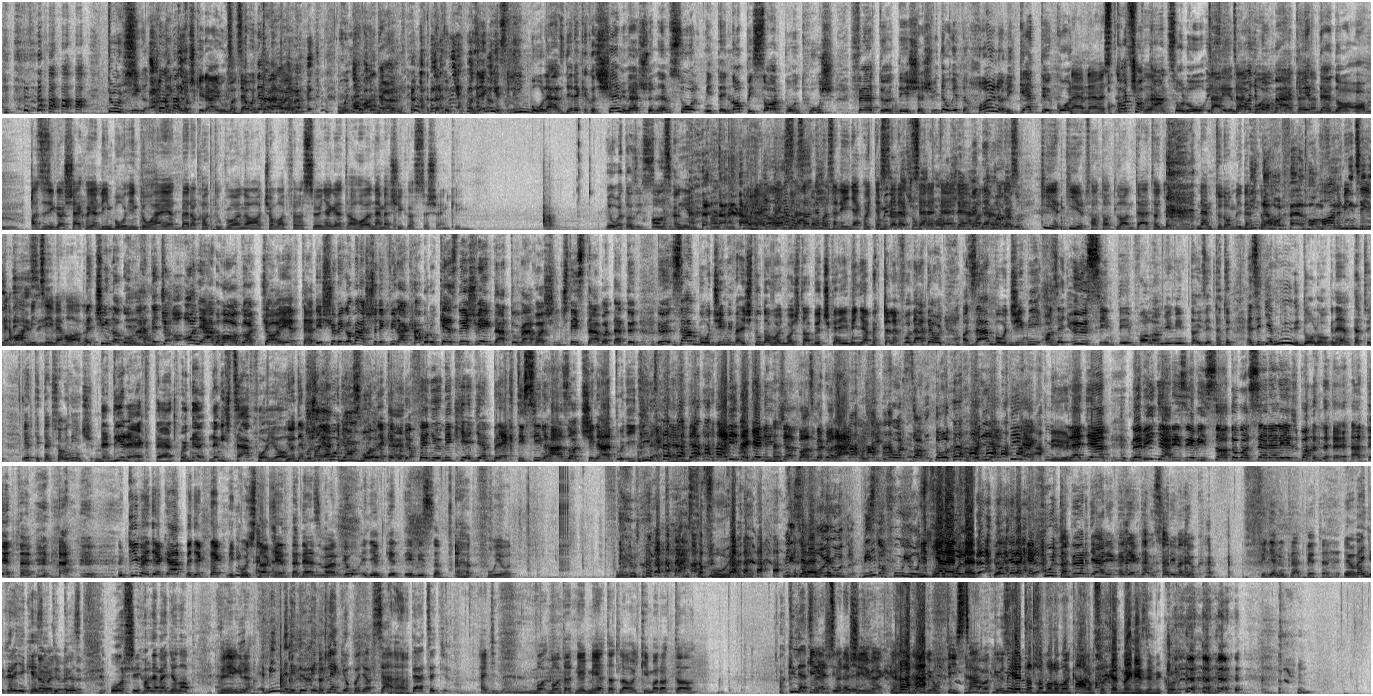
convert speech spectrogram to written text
Tus! Még a Miklós királyunkba. De hogy nem, nem, hogy, nem, tehát, tehát, hogy az egész limbó láz gyerekek, az semmi másról nem szól, mint egy napi szar.hu-s feltöltéses videó, érted? Hajnali kettőkor Nem, nem, ezt- a kacsatáncoló, izé, nagymamák, érted? A, a, Az az igazság, hogy a limbóhintó helyett berakhattuk volna a csavat fel a szőnyeget, ahol nem esik össze senki. Jó, hát az is az milyen, az meg. De, de nem, az a, nem az a lényeg, hogy te szeret, szereted, 60-as de, hanem De hogy az- kiír, kiírthatatlan. Tehát, hogy nem tudom, ide Mindenhol felhangzik, 30 mindig éve, idézi. 30 éve hallgat. De csillagom, hát egy anyám hallgatja, érted? És ő még a második világháború kezdő és végdátumával sincs tisztában. Tehát ő, ő Zambó Jimmyvel, és tudom, hogy most a böcskei mindjárt betelefonál, de hogy a Zambó Jimmy az egy őszintén valami, mint a... Tehát, hogy ez egy ilyen mű dolog, nem? Tehát, hogy értitek, szóval hogy nincs... De direkt, tehát, hogy nem, nem is cáfolja. Ja, de most saját nehogy azt mond nekem, hogy a Fenyő Miki egy ilyen Brechti színházat csinált, hogy így direkt elide, elidegenítsen bazd meg a Rákosi korszaktól, hogy ilyen direkt mű legyen, mert mindjárt izé visszaadom a szerelésben. Hát érted? Kimegyek, átmegyek technikusnak, érted? Ez van. Jó, egyébként én vissza fújott. Fújott. Visszafúj. Mit jelent? Visszafújút, visszafújút. Mit jelentett? Jó, gyerekek, fújt a bőrgyár, én megyek, de sorry vagyok. Figyelünk rád, Péter. Jó, menjünk a egyik helyzetükhöz. Orsi, ha lemegy a nap. Végre. Mi- Minden idők egyik legjobb magyar szám. Tehát, hogy Egy, mo- mondhatni, hogy méltatlan, hogy kimaradt a a 90-es, 90-es évek jobb 10 száma közül. Méltatlan valóban háromszor kellett megnézni, mikor.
